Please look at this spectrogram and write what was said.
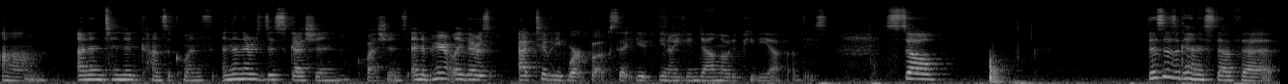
um, unintended consequence, and then there's discussion questions. And apparently there's activity workbooks that you you know you can download a PDF of these. So this is the kind of stuff that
